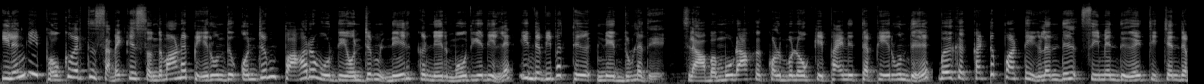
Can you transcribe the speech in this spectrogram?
இலங்கை போக்குவரத்து சபைக்கு சொந்தமான பேருந்து ஒன்றும் பார ஊர்தி ஒன்றும் நேருக்கு நேர் மோதியதில் இந்த விபத்து நேர்ந்துள்ளது. சிலாபம் ஊடாக கொழும்பு நோக்கி பயணித்த பேருந்து வேக கட்டுப்பாட்டை இழந்து சீமெந்து ஏற்றிச் சென்ற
